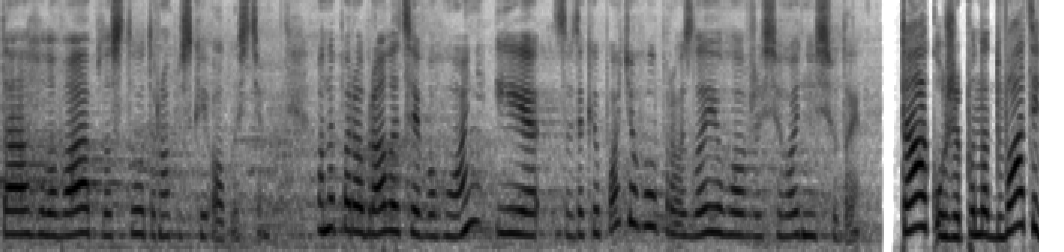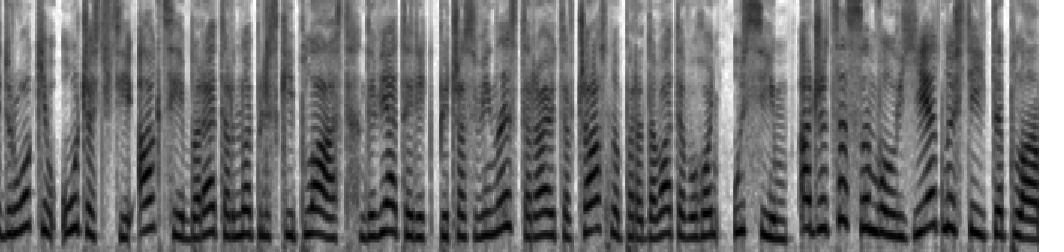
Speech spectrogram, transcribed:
та голова пласту Тернопільської області. Вони переобрали цей вогонь і завдяки потягу привезли його вже сьогодні сюди. Так, уже понад 20 років участь в цій акції бере Тернопільський пласт. Дев'ятий рік під час війни стараються вчасно передавати вогонь усім, адже це символ єдності й тепла.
